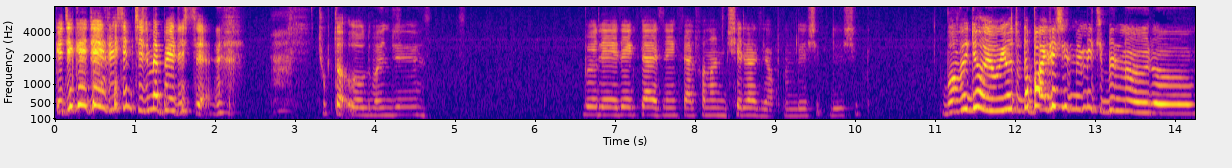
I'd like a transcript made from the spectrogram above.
gece gece resim çizme perisi. Çok tatlı oldu bence. Böyle renkler renkler falan bir şeyler yaptım. Değişik değişik. Bu videoyu YouTube'da paylaşır mıyım hiç bilmiyorum.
